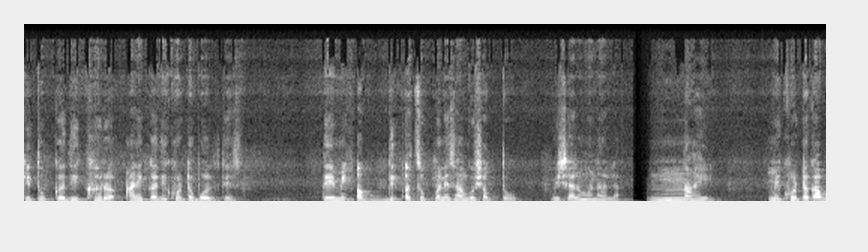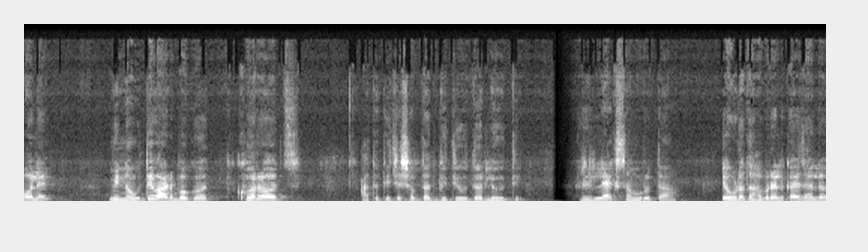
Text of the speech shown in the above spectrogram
की तू कधी खरं आणि कधी खोटं बोलतेस. ते मी अगदी अचूकपणे सांगू शकतो विशाल म्हणाला. नाही. मी खोटं का बोलेन? मी नव्हते वाट बघत. खरंच. आता तिच्या शब्दात भीती उतरली होती. रिलॅक्स अमृता. एवढं घाबरायला काय झालं?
